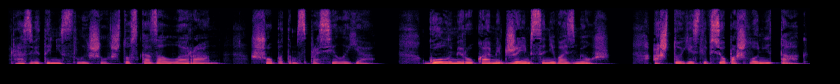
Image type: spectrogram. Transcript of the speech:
«Разве ты не слышал, что сказал Лоран?» — шепотом спросила я. «Голыми руками Джеймса не возьмешь. А что, если все пошло не так?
